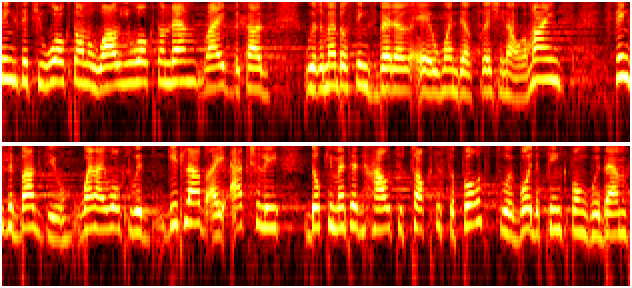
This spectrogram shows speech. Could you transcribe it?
things that you worked on while you worked on them, right? Because we remember things better uh, when they're fresh in our minds. Things that bugged you. When I worked with GitLab, I actually documented how to talk to support to avoid the ping pong with them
